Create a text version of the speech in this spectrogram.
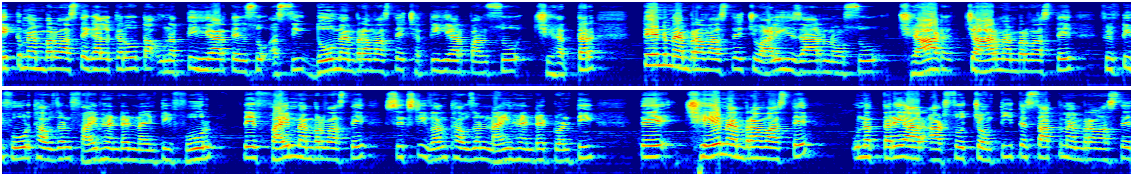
ਇੱਕ ਮੈਂਬਰ ਵਾਸਤੇ ਗੱਲ ਕਰੋ, ਤਾਂ 29380 ਦੋ ਮੈਂਬਰਾਂ ਵਾਸਤੇ 36576 ਤਿੰਨ ਮੈਂਬਰਾਂ ਵਾਸਤੇ 44966 ਚਾਰ ਮੈਂਬਰ ਵਾਸਤੇ 54594 ਤੇ 5 ਮੈਂਬਰ ਵਾਸਤੇ 61920 ਤੇ 6 ਮੈਂਬਰਾਂ ਵਾਸਤੇ 69834 ਤੇ 7 ਮੈਂਬਰਾਂ ਵਾਸਤੇ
